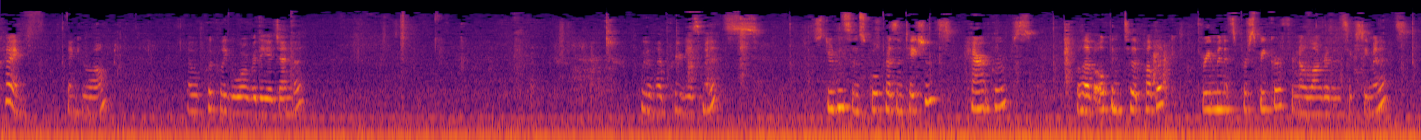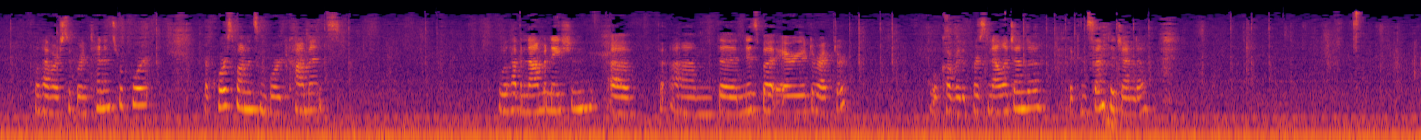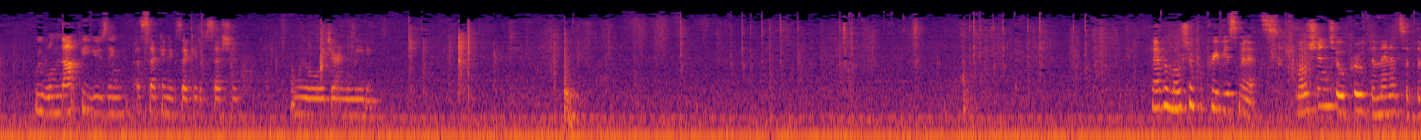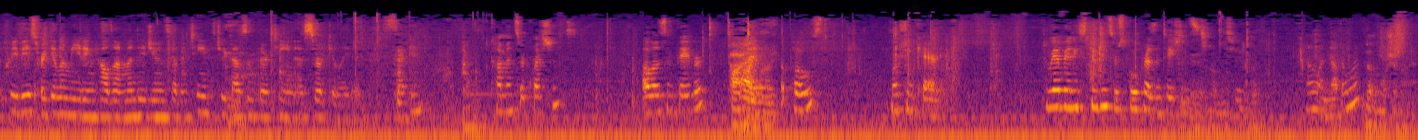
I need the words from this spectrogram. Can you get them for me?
Okay, thank you all. I will quickly go over the agenda. We will have previous minutes, students and school presentations, parent groups. We'll have open to the public, three minutes per speaker for no longer than 60 minutes. We'll have our superintendent's report, our correspondence and board comments. We'll have a nomination of um, the NYSSBA area director. We'll cover the personnel agenda, the consent agenda. We will not be using a second executive session, and we will adjourn the meeting. May I have a motion for previous minutes? Motion to approve the minutes of the previous regular meeting held on Monday, June 17th, 2013, as circulated. Second? Comments or questions? All those in favor? Aye. Opposed? Motion carried. Do we have any students or school presentations? Two. Oh, another one? Another motion on it.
